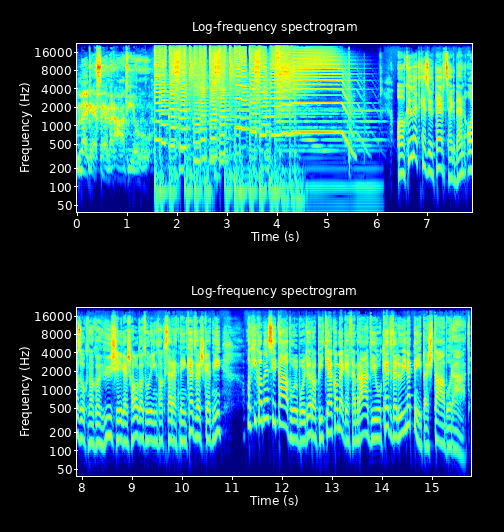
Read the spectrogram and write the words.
Megefem Rádió. A következő percekben azoknak a hűséges hallgatóinknak szeretnénk kedveskedni, akik a messzi távolból gyarapítják a Megefem rádió kedvelőinek népes táborát.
